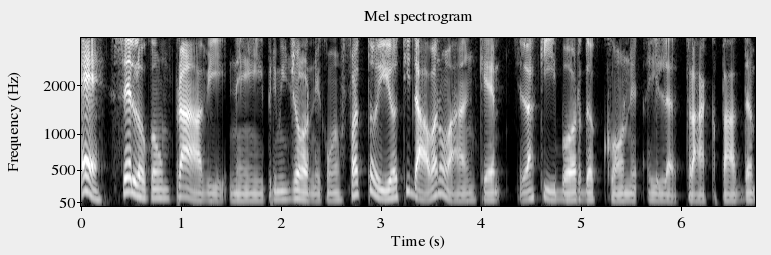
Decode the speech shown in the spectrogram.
e se lo compravi nei primi giorni come ho fatto io ti davano anche la keyboard con il trackpad.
